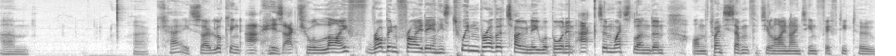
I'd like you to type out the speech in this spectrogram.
Um, Okay, so looking at his actual life, Robin Friday and his twin brother Tony were born in Acton, West London on the 27th of July 1952.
